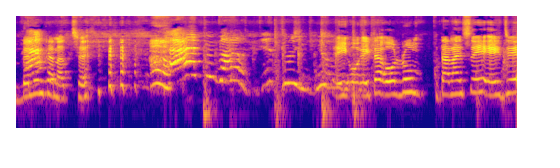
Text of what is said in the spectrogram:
বেলুন টানাচ্ছে। এই ও এটা ওর রুম টানাইছে এই যে।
